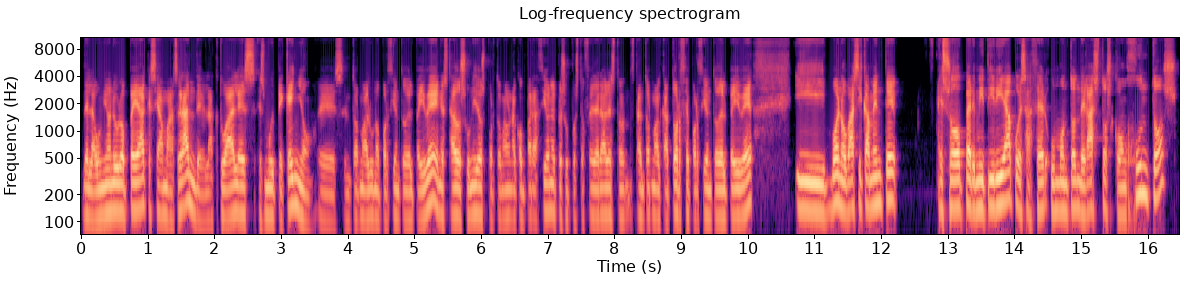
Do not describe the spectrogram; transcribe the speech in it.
de la Unión Europea que sea más grande. El actual es, es muy pequeño, es en torno al 1% del PIB. En Estados Unidos, por tomar una comparación, el presupuesto federal está en torno al 14% del PIB. Y bueno, básicamente eso permitiría pues hacer un montón de gastos conjuntos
